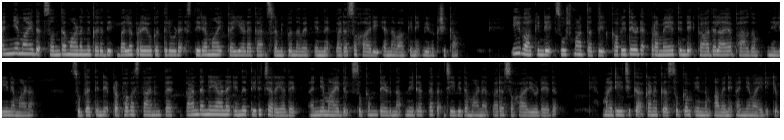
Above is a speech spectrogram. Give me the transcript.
അന്യമായത് സ്വന്തമാണെന്ന് കരുതി ബലപ്രയോഗത്തിലൂടെ സ്ഥിരമായി കൈയടക്കാൻ ശ്രമിക്കുന്നവൻ എന്ന് പരസുഹാരി എന്ന വാക്കിനെ വിവക്ഷിക്കാം. ഈ വാക്കിന്റെ സൂക്ഷ്മാർത്ഥത്തിൽ കവിതയുടെ പ്രമേയത്തിന്റെ കാതലായ ഭാഗം നിലീനമാണ്. സുഖത്തിന്റെ പ്രഭവസ്ഥാനം താൻ തന്നെയാണ് എന്ന് തിരിച്ചറിയാതെ അന്യമായതിൽ സുഖം തേടുന്ന നിരത്തക ജീവിതമാണ് പരസ്വഹാരിയുടേത്. മരീചിക കണക്ക് സുഖം എന്നും അവന് അന്യമായിരിക്കും.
